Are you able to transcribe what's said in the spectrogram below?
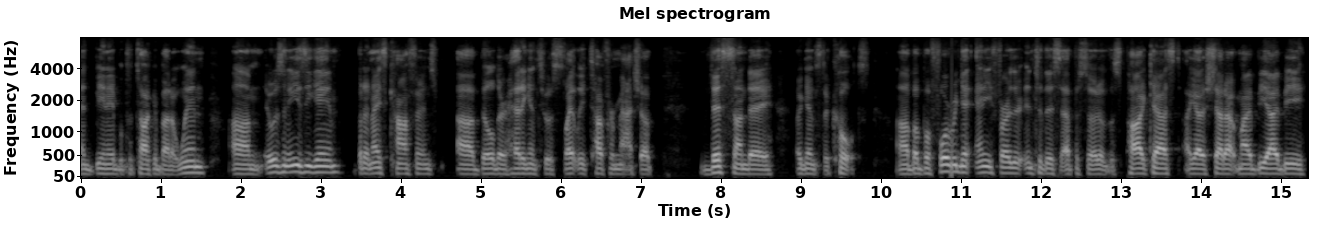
and being able to talk about a win. Um, it was an easy game, but a nice confidence uh, builder heading into a slightly tougher matchup this Sunday against the Colts. Uh, but before we get any further into this episode of this podcast, I got to shout out my BIB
